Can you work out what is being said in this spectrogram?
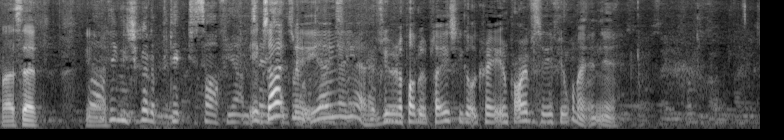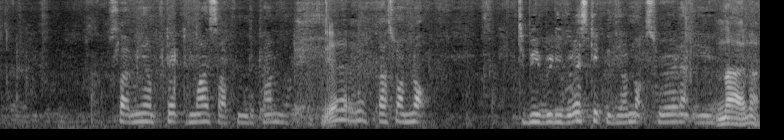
Like I said, Well, I think you've got to protect yourself. You know what I'm saying? So that's what Exactly. Yeah, yeah, yeah. If you're in a public place, you've got to create your own privacy if you want it, ain't you? It's like me. I'm protecting myself from the camera. Yeah, yeah. That's why I'm not. To be really realistic with you, I'm not swearing at you. No, no.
